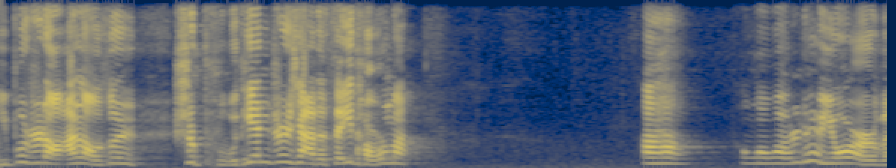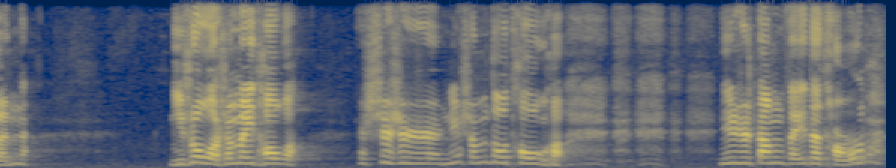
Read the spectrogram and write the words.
你不知道俺老孙是普天之下的贼头吗？啊，我我略有耳闻呢。你说我什么没偷过？是是是，您什么都偷过。您是当贼的头吗？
